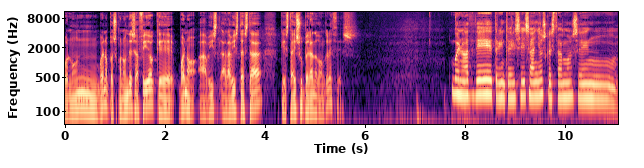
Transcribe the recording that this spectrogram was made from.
con un bueno pues con un desafío que bueno a, vista, a la vista está que estáis superando con creces Bueno, hace 36 años que estamos en,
